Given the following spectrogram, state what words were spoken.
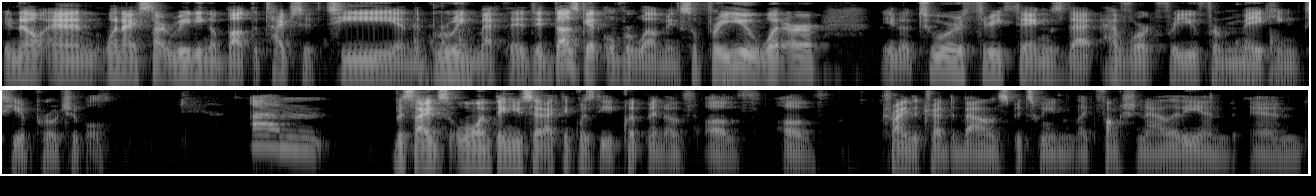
You know, and when I start reading about the types of tea and the brewing methods, it does get overwhelming. So for you, what are you know two or three things that have worked for you for making tea approachable? Um besides one thing you said i think was the equipment of of of trying to tread the balance between like functionality and and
